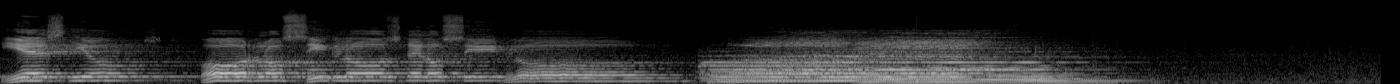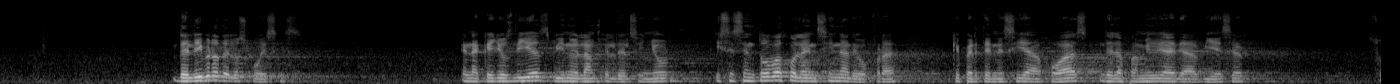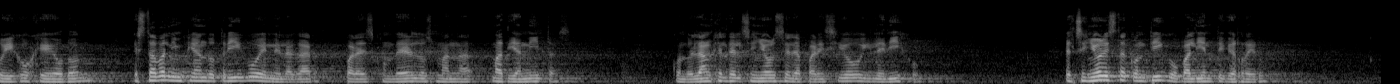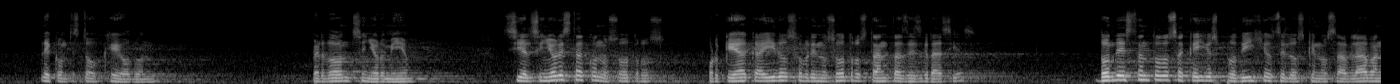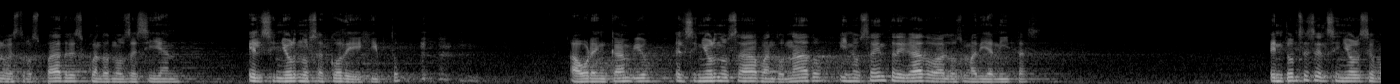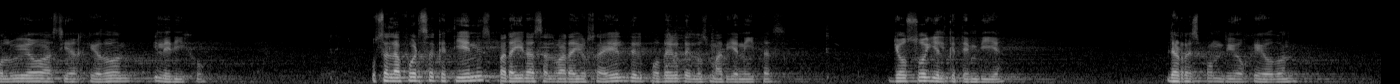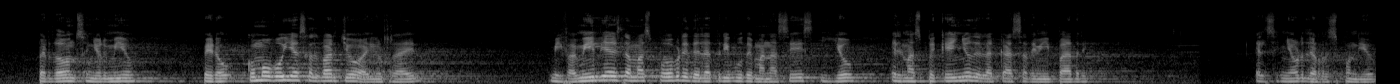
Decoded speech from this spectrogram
y es Dios por los siglos de los siglos. Del libro de los jueces. En aquellos días vino el ángel del Señor y se sentó bajo la encina de Ofra, que pertenecía a Joás de la familia de Abieser. Su hijo Geodón estaba limpiando trigo en el lagar para esconder los madianitas, cuando el ángel del Señor se le apareció y le dijo, El Señor está contigo, valiente guerrero. Le contestó Geodón, Perdón, Señor mío, si el Señor está con nosotros, ¿por qué ha caído sobre nosotros tantas desgracias? ¿Dónde están todos aquellos prodigios de los que nos hablaban nuestros padres cuando nos decían, el Señor nos sacó de Egipto? Ahora, en cambio, el Señor nos ha abandonado y nos ha entregado a los madianitas. Entonces el Señor se volvió hacia Geodón y le dijo, Usa la fuerza que tienes para ir a salvar a Israel del poder de los madianitas. Yo soy el que te envía. Le respondió Geodón. Perdón, Señor mío, pero ¿cómo voy a salvar yo a Israel? Mi familia es la más pobre de la tribu de Manasés y yo, el más pequeño de la casa de mi padre. El Señor le respondió.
